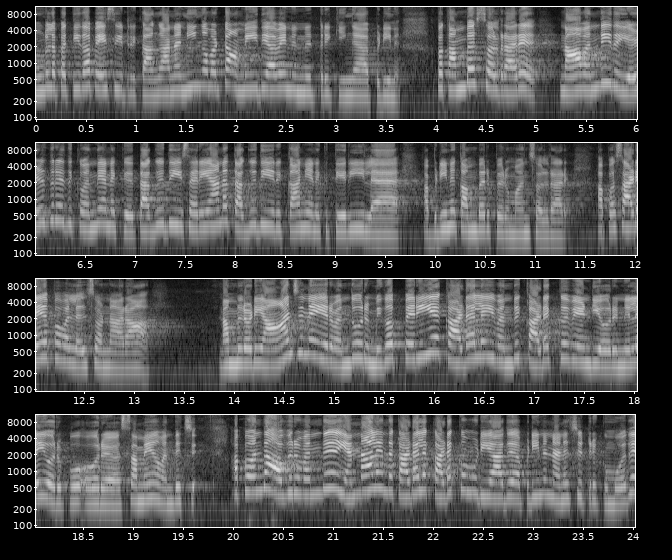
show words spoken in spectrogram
உங்களை பற்றி தான் பேசிகிட்டு இருக்காங்க. ஆனால் நீங்கள் மட்டும் அமைதியாகவே நின்றுட்டு இருக்கீங்க அப்படின்னு. இப்போ கம்பர் சொல்கிறாரு நான் வந்து இதை எழுதுறதுக்கு வந்து எனக்கு தகுதி சரியான தகுதி இருக்கான்னு எனக்கு தெரியல அப்படின்னு கம்பர் பெருமான் சொல்கிறாரு அப்போ சடையப்ப வள்ளல் சொன்னாராம் நம்மளுடைய ஆஞ்சநேயர் வந்து ஒரு மிகப்பெரிய கடலை வந்து கடக்க வேண்டிய ஒரு நிலை ஒரு போ ஒரு சமயம் வந்துச்சு. அப்போ வந்து அவர் வந்து என்னால் இந்த கடலை கடக்க முடியாது அப்படின்னு நினச்சிட்டு இருக்கும்போது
